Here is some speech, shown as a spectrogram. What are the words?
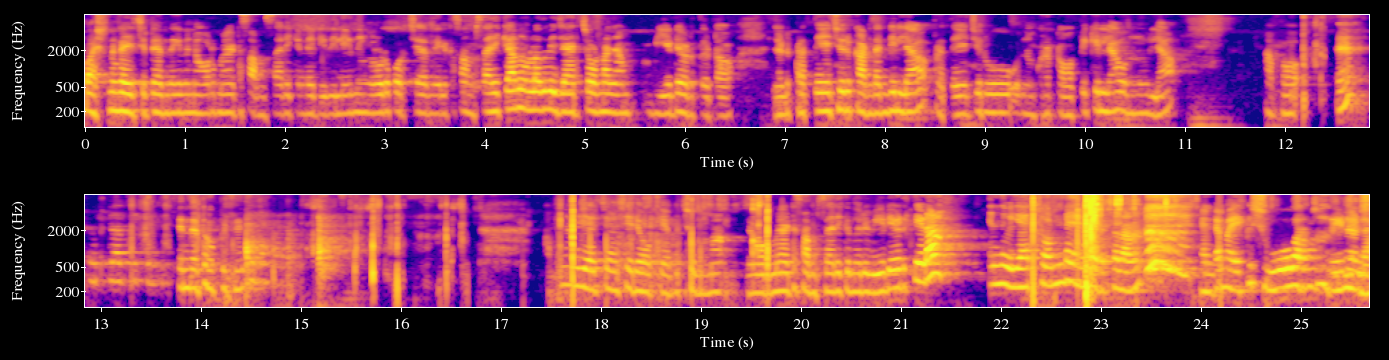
ഭക്ഷണം കഴിച്ചിട്ട് എന്തെങ്കിലും നോർമലായിട്ട് സംസാരിക്കേണ്ട രീതിയിൽ നിങ്ങളോട് കുറച്ച് എന്തെങ്കിലും സംസാരിക്കാന്നുള്ളത് വിചാരിച്ചുകൊണ്ടാണ് ഞാൻ ബി എഡ് എടുത്തു കേട്ടോ. അല്ലാണ്ട് പ്രത്യേകിച്ച് ഒരു കണ്ടന്റ് ഇല്ല. പ്രത്യേകിച്ചൊരു നമുക്കൊരു ടോപ്പിക് ഇല്ല ഒന്നുമില്ല. അപ്പോൾ ഏഹ് എന്താ ടോപ്പിക് അപ്പം ഞാൻ വിചാരിച്ചു ശരി ഓക്കെ അപ്പം ചുമ്മാ നോർമലായിട്ട് സംസാരിക്കുന്ന ഒരു വീഡിയോ എടുത്തിടാം എന്ന് വിചാരിച്ചുകൊണ്ട് ഞാൻ എടുത്തതാണ്. എന്റെ മൈക്ക് ഷൂ പറഞ്ഞു അറിയണല്ല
